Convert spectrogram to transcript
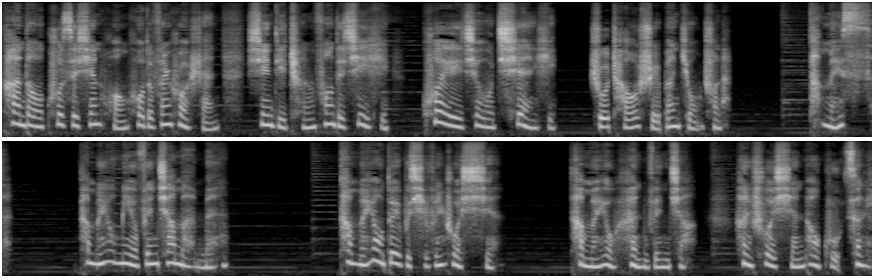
看到了酷似先皇后的温若然，心底尘封的记忆、愧疚、歉意如潮水般涌出来。他没死，他没有灭温家满门。他没有对不起温若娴，他没有恨温家，恨若娴到骨子里，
